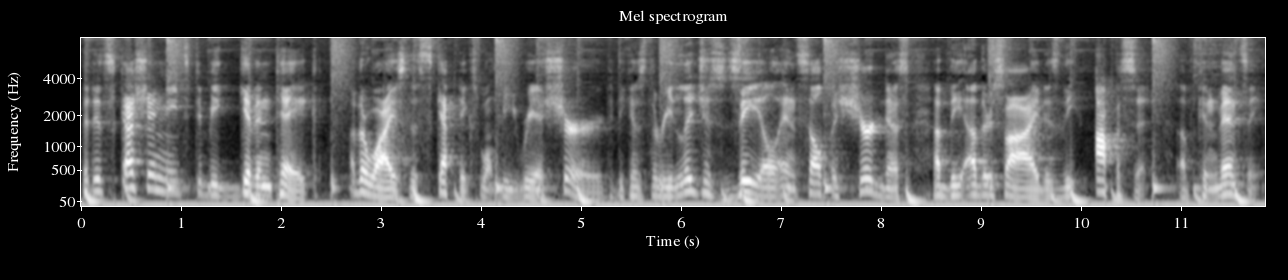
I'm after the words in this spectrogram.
The discussion needs to be give and take, otherwise, the skeptics won't be reassured because the religious zeal and self assuredness of the other side is the opposite of convincing.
